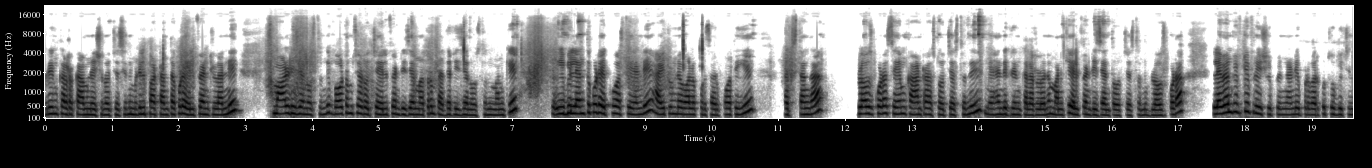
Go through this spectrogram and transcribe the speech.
గ్రీన్ కలర్ కాంబినేషన్ వచ్చేసింది. మిడిల్ పార్ట్ అంతా కూడా ఎలిఫెంట్లన్నీ స్మాల్ డిజైన్ వస్తుంది. బాటమ్ సైడ్ వచ్చే ఎలిఫెంట్ డిజైన్ మాత్రం పెద్ద డిజైన్ వస్తుంది మనకి. ఇవి లెంత్ కూడా ఎక్కువ వస్తాయండి. హైట్ ఉండే వాళ్ళకు కూడా సరిపోతాయి ఖచ్చితంగా. బ్లౌజ్ కూడా సేమ్ కాంట్రాస్ట్ వచ్చేస్తుంది. మెహందీ గ్రీన్ కలర్లోనే మనకి ఎలిఫెంట్ డిజైన్తో వచ్చేస్తుంది బ్లౌజ్ కూడా. లెవెన్ ఫిఫ్టీ ఫ్రీ షిప్పింగ్ అండి. ఇప్పటి వరకు చూపించిన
